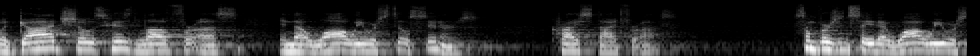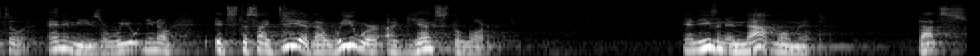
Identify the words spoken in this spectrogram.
But God shows his love for us in that while we were still sinners, Christ died for us. Some versions say that while we were still enemies, or we, you know, it's this idea that we were against the Lord. And even in that moment, that's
